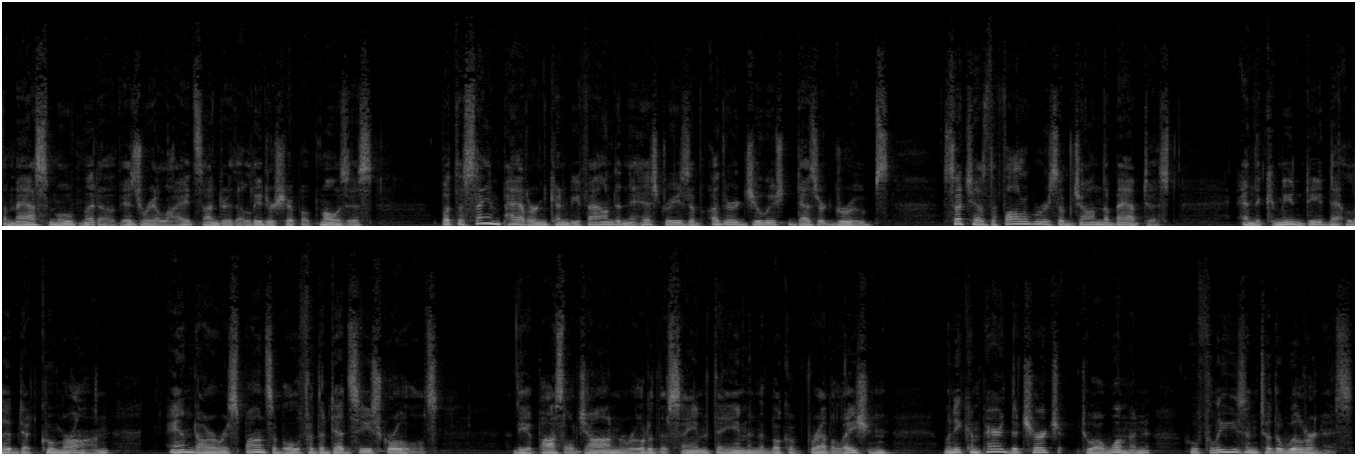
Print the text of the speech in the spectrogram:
the mass movement of Israelites under the leadership of Moses, but the same pattern can be found in the histories of other Jewish desert groups, such as the followers of John the Baptist and the community that lived at Qumran and are responsible for the Dead Sea Scrolls. The Apostle John wrote of the same theme in the book of Revelation when he compared the church to a woman who flees into the wilderness.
